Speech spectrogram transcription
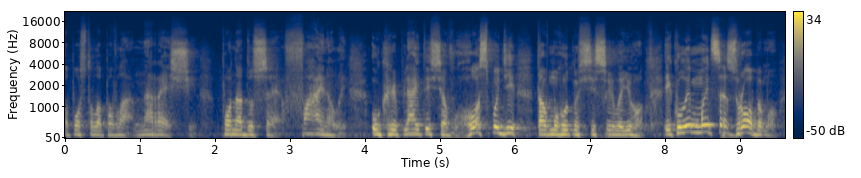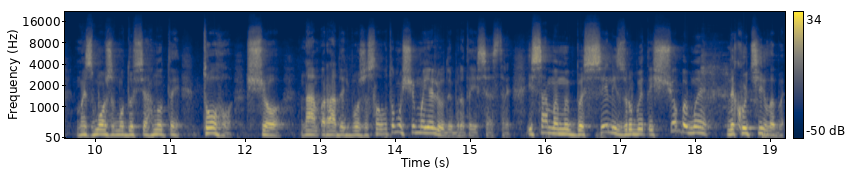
апостола Павла нарешті. Понад усе, finally, укріпляйтеся в Господі та в могутності сили Його. І коли ми це зробимо, ми зможемо досягнути того, що нам радить Боже Слово, тому що ми є люди, брати і сестри. І саме ми безсилі зробити, що би ми не хотіли би.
